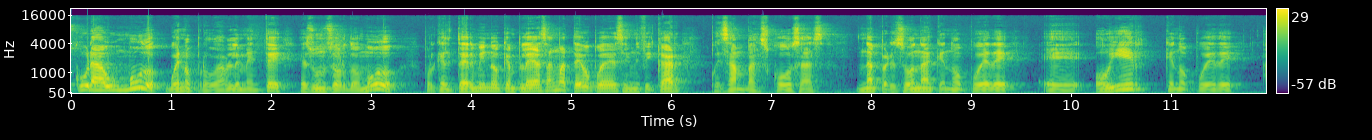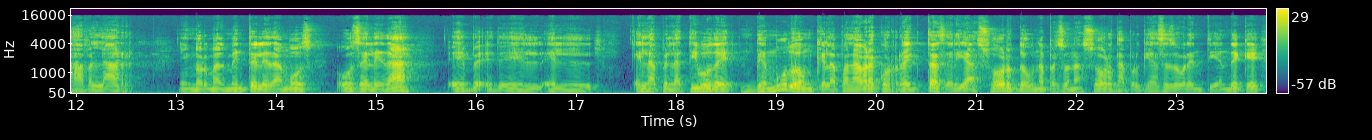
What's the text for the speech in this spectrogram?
cura a un mudo. Bueno, probablemente es un sordo mudo, porque el término que emplea San Mateo puede significar pues ambas cosas. Una persona que no puede eh, oír, que no puede hablar. Y normalmente le damos o se le da eh, el, apelativo de, de, mudo, aunque la palabra correcta sería sordo, una persona sorda, porque ya se sobreentiende que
